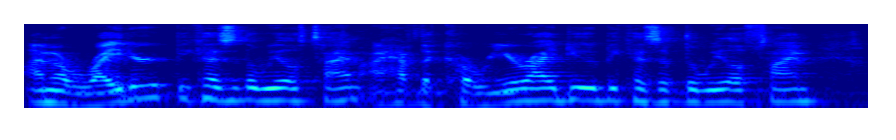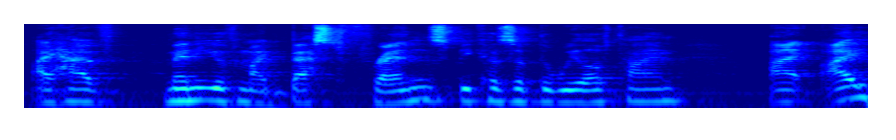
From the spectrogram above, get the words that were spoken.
I'm a writer because of the Wheel of Time. I have the career I do because of the Wheel of Time. I have many of my best friends because of the Wheel of Time. I I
